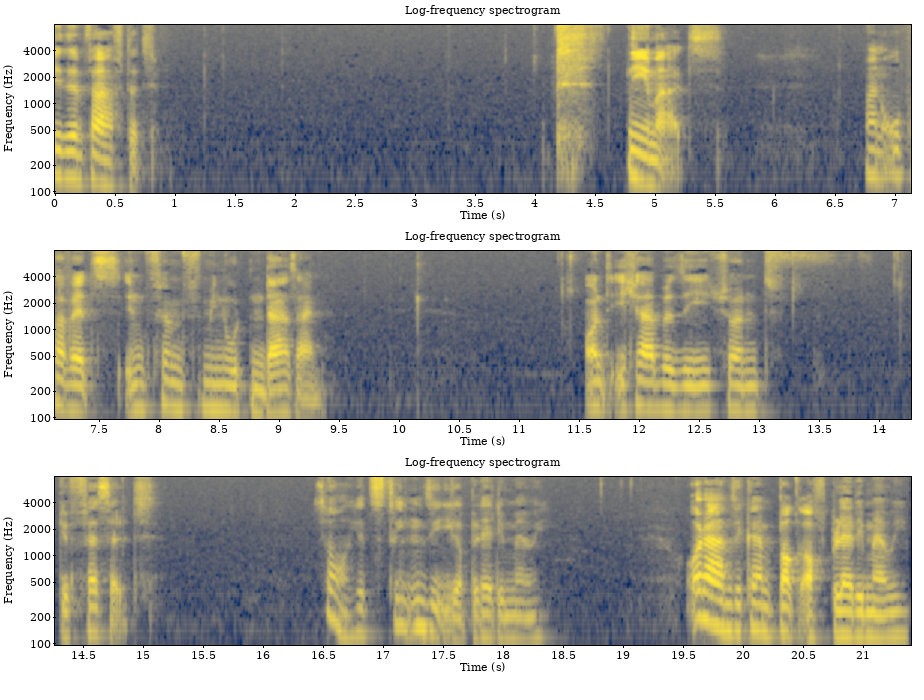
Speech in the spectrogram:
Sie sind verhaftet. Niemals. Mein Opa wird in fünf Minuten da sein. Und ich habe sie schon gefesselt. So, jetzt trinken Sie Ihre Bloody Mary. Oder haben Sie keinen Bock auf Bloody Mary?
